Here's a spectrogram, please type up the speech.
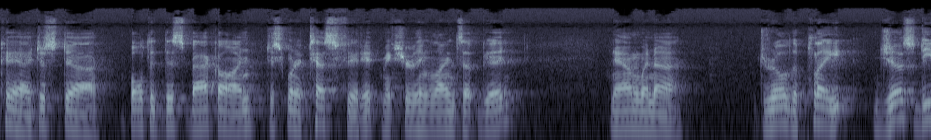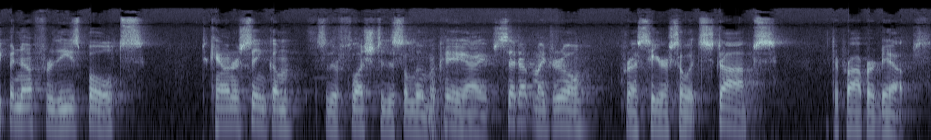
Okay, I just uh, bolted this back on. Just want to test fit it, make sure everything lines up good. Now I'm going to drill the plate just deep enough for these bolts to countersink them so they're flush to this aluminum. Okay, I've set up my drill press here so it stops at the proper depth.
